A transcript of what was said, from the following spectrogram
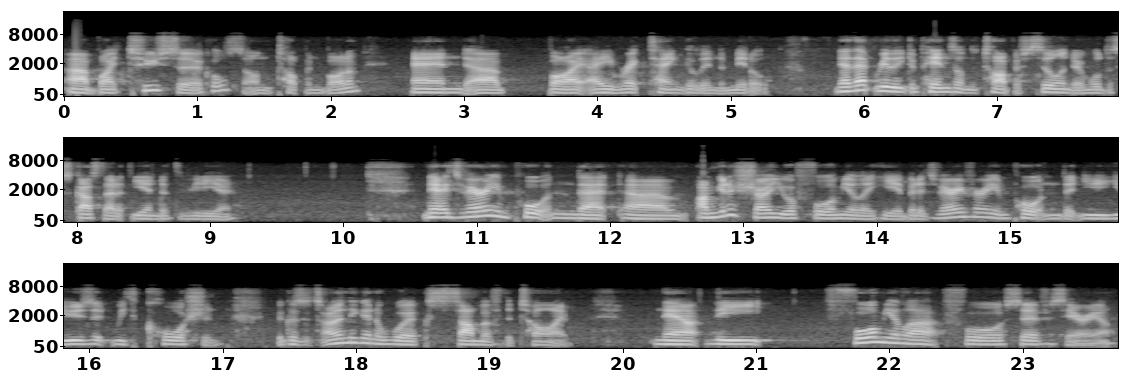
uh, by two circles on top and bottom and uh, by a rectangle in the middle. Now that really depends on the type of cylinder we'll discuss that at the end of the video. Now it's very important that, um, I'm going to show you a formula here, but it's very, very important that you use it with caution because it's only going to work some of the time. Now the formula for surface area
